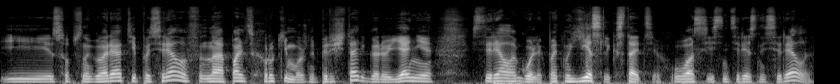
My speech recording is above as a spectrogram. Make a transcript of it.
и, собственно говоря, типа сериалов на пальцах руки можно пересчитать. Говорю, я не сериалоголик. Поэтому, если, кстати, у вас есть интересные сериалы,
